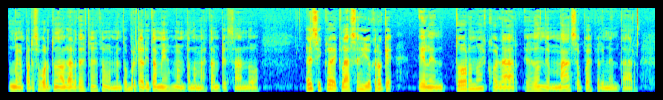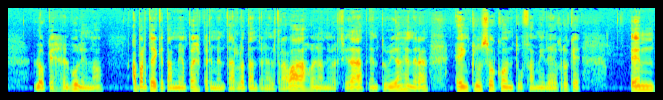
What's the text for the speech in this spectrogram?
me parece oportuno hablar de esto en este momento porque ahorita mismo en Panamá está empezando el ciclo de clases y yo creo que el entorno escolar es donde más se puede experimentar lo que es el bullying, ¿no? Aparte de que también puedes experimentarlo tanto en el trabajo, en la universidad, en tu vida en general e incluso con tu familia. Yo creo que en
